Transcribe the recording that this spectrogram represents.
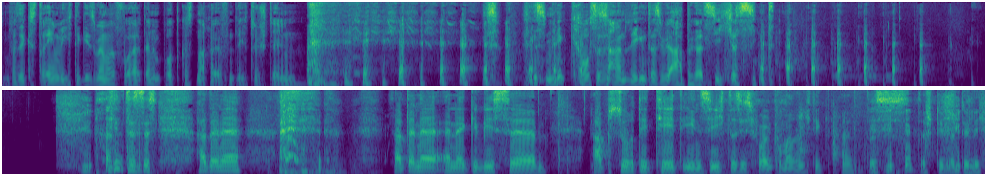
Was extrem wichtig ist, wenn man vorhat, einen Podcast nachher öffentlich zu stellen. das ist mir ein großes Anliegen, dass wir abhörsicher sind. das ist, hat eine, es hat eine, eine gewisse Absurdität in sich, das ist vollkommen richtig. Das, das stimmt natürlich.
